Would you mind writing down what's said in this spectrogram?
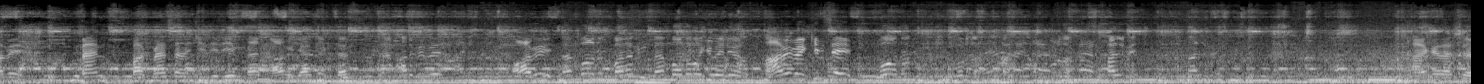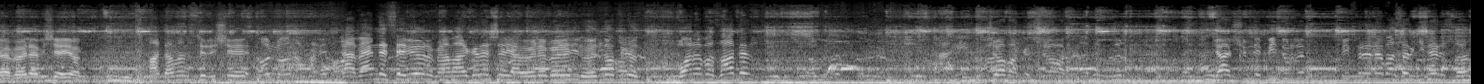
Abi ben bak ben sana ciddi diyeyim ben abi gerçekten. Sen harbi bir... Abi Ben bu, adam, bana, ben bu adama güveniyorum. abi ben kimseyim. Bu adam burada. Bak, burada. Kalbi. Arkadaşlar ya böyle bir şey yok. Adamın sürüşü ya ben de seviyorum ama arkadaşlar ya öyle böyle değil önde oturuyoruz. Bu araba zaten Şuna bakın şuna bakın. Ya şimdi bir durduk bir frene basar gideriz lan.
